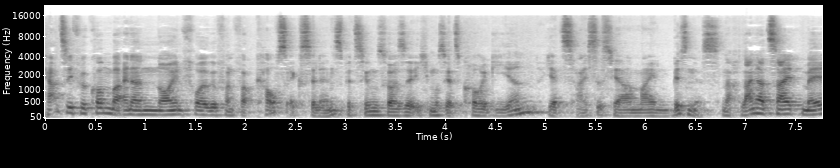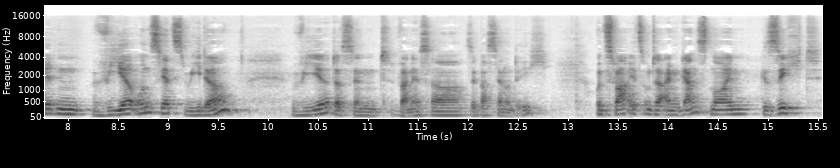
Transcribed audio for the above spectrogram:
Herzlich willkommen bei einer neuen Folge von Verkaufsexzellenz, beziehungsweise ich muss jetzt korrigieren. Jetzt heißt es ja mein Business. Nach langer Zeit melden wir uns jetzt wieder. Wir, das sind Vanessa, Sebastian und ich. Und zwar jetzt unter einem ganz neuen Gesicht.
